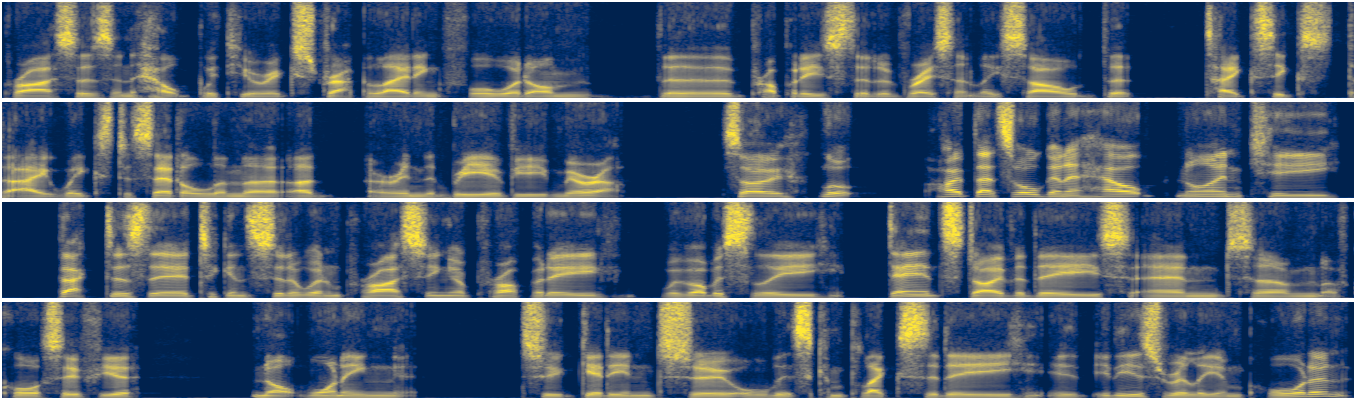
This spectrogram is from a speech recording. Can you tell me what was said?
prices and help with your extrapolating forward on the properties that have recently sold that take six to eight weeks to settle and are, are in the rear view mirror. So, look, I hope that's all going to help. Nine key factors there to consider when pricing a property. We've obviously danced over these. And um, of course, if you're not wanting to get into all this complexity, it, it is really important.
